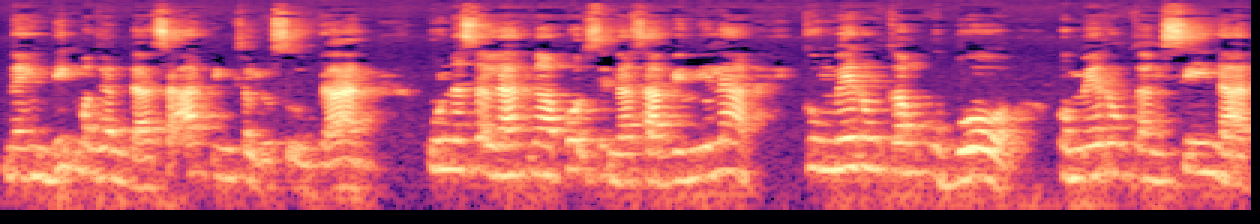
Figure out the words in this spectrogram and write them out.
na hindi maganda sa ating kalusugan. Una sa lahat nga po, sinasabi nila, kung meron kang ubo o meron kang sinat,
